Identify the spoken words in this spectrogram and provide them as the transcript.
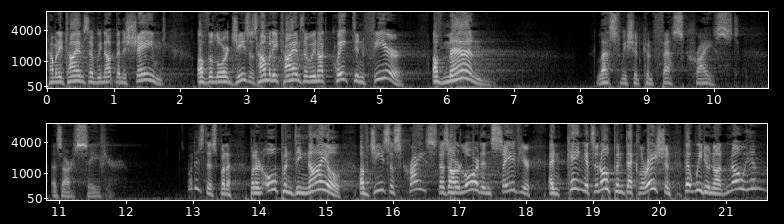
How many times have we not been ashamed of the Lord Jesus? How many times have we not quaked in fear of man? Lest we should confess Christ as our Savior. What is this but, a, but an open denial of Jesus Christ as our Lord and Savior and King? It's an open declaration that we do not know Him.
